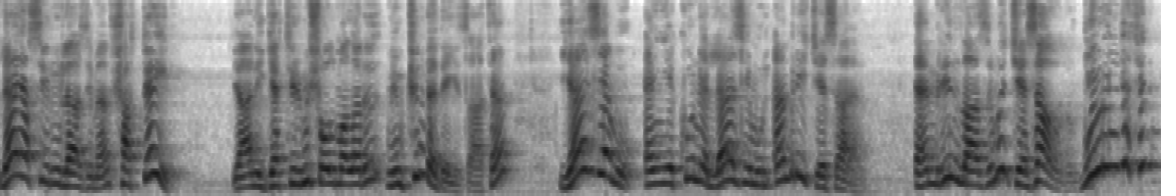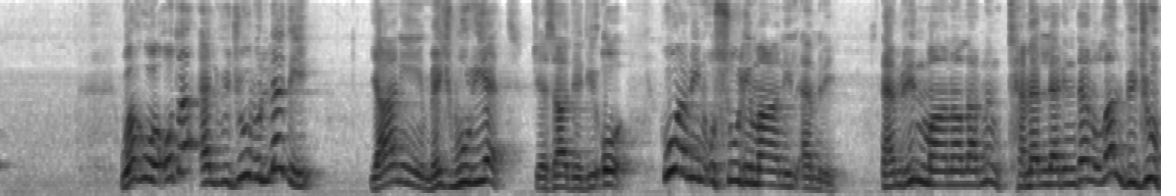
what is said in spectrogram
la yasiru lazimen şart değil. Yani getirmiş olmaları mümkün de değil zaten. Yelzemu en yekune lazimul emri cezaen. Emrin lazımı ceza olur. Buyurun getirin. Ve huve o da el vücubul lezi yani mecburiyet ceza dediği o. Huve min usuli manil emri. Emrin manalarının temellerinden olan vücub.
